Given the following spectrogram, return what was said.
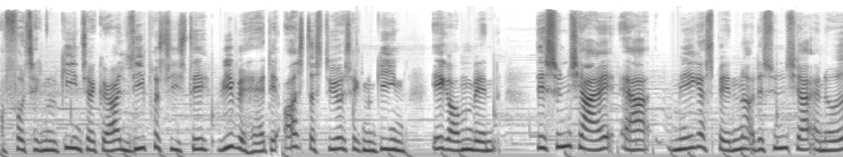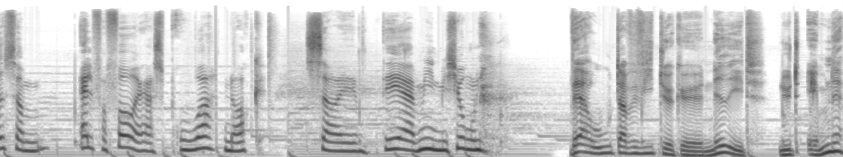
at få teknologien til at gøre lige præcis det, vi vil have. Det er os, der styrer teknologien, ikke omvendt. Det synes jeg er mega spændende, og det synes jeg er noget, som alt for få af os bruger nok. Så øh, det er min mission. Hver uge der vil vi dykke ned i et nyt emne.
